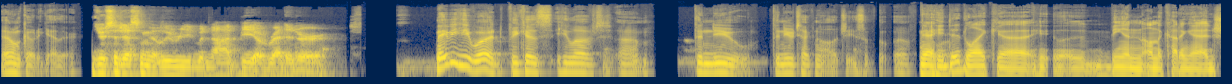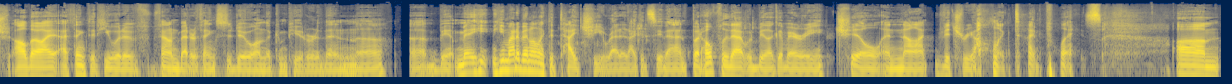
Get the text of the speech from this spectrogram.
they don't go together. You're suggesting that Lou Reed would not be a redditor. Maybe he would because he loved um, the new the new technologies of, of yeah, he did like uh, he, uh, being on the cutting edge. Although I, I think that he would have found better things to do on the computer than uh, uh, being. May, he, he might have been on like the Tai Chi Reddit. I could see that, but hopefully that would be like a very chill and not vitriolic type place. Um,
